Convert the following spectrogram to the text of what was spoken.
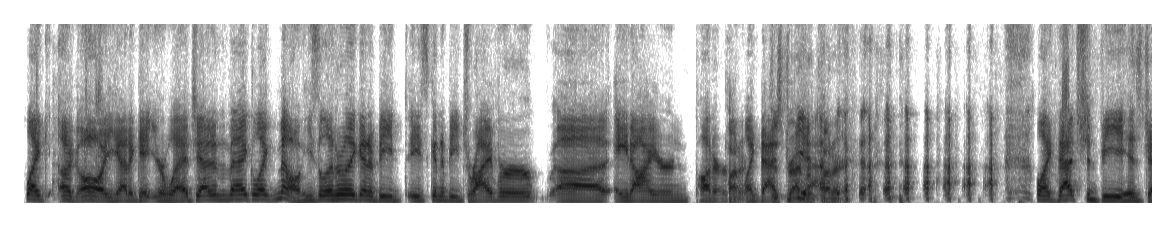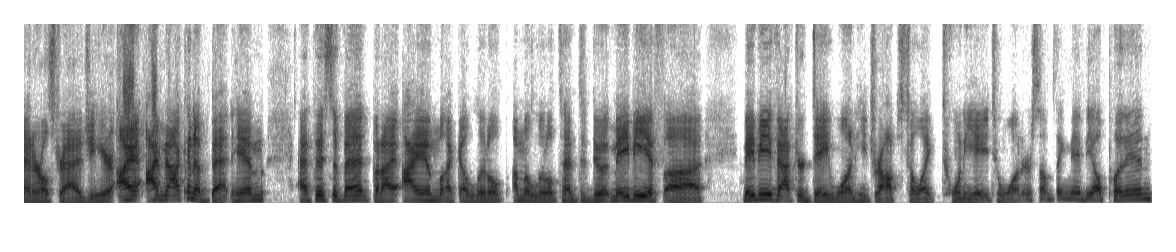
like like oh, you got to get your wedge out of the bag. Like no, he's literally gonna be he's gonna be driver uh eight iron putter, Putter. like that. Just driver putter. like that should be his general strategy here. I I'm not gonna bet him at this event, but I I am like a little I'm a little tempted to do it. Maybe if uh maybe if after day one he drops to like 28 to 1 or something maybe i'll put in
